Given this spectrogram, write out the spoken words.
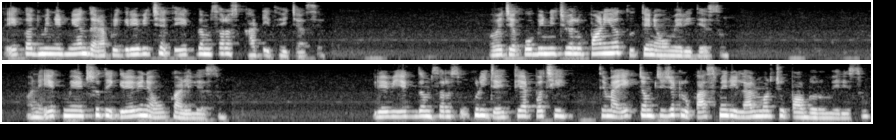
તો એક જ મિનિટની અંદર આપણી ગ્રેવી છે તે એકદમ સરસ ઘાટી થઈ જશે. હવે જે કોબી નીચવેલું પાણી હતું તેને ઉમેરી દેશું. અને એક મિનિટ સુધી ગ્રેવીને ઉકાળી લેશું. ગ્રેવી એકદમ સરસ ઉકળી જાય, ત્યાર પછી તેમાં એક ચમચી જેટલું કાશ્મીરી લાલ મરચું પાવડર ઉમેરીશું.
